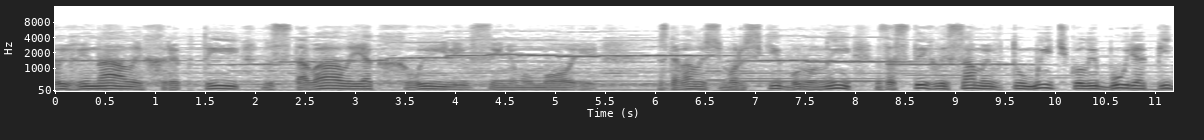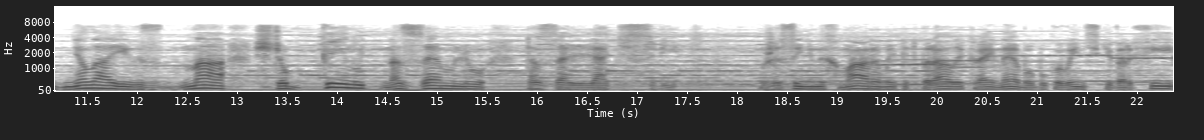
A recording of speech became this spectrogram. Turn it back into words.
вигинали хребти, вставали, як хвилі в синьому морі. Здавалось, морські буруни застигли саме в ту мить, коли буря підняла їх з дна, щоб кинуть на землю та залять світ. Вже синіми хмарами підпирали край неба буковинські верхи,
